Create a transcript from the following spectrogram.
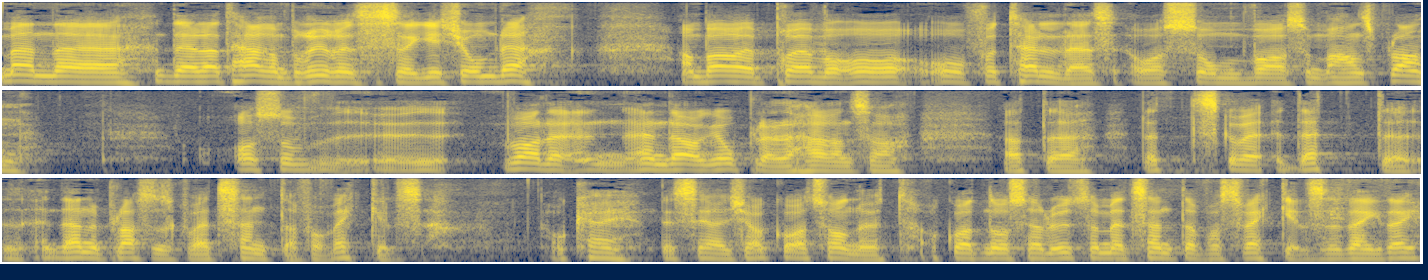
Men eh, det er at Herren bryr seg ikke om det. Han bare prøver å, å fortelle oss om hva som er hans plan. Og så eh, var det en dag jeg opplevde Herren sa at dette være, dette, denne plassen skal være et senter for vekkelse. Ok, det ser ikke akkurat sånn ut. Akkurat nå ser det ut som et senter for svekkelse, tenkte jeg.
